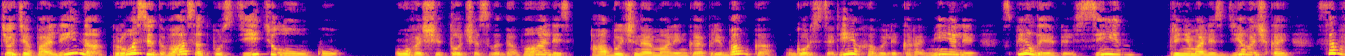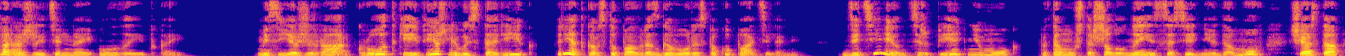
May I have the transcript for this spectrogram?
Тетя Полина просит вас отпустить луку. Овощи тотчас выдавались, а обычная маленькая прибавка, горсть орехов или карамели, спелый апельсин, принимались девочкой с обворожительной улыбкой. Месье Жерар, кроткий, вежливый старик, редко вступал в разговоры с покупателями. Детей он терпеть не мог, потому что шалуны из соседних домов часто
